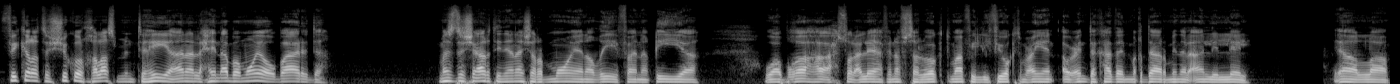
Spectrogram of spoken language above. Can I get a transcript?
فكرة الشكر خلاص منتهية. أنا الحين أبى موية وباردة. ما استشعرت إني أنا أشرب موية نظيفة نقية وأبغاها أحصل عليها في نفس الوقت. ما في اللي في وقت معين أو عندك هذا المقدار من الآن لليل. يا الله.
